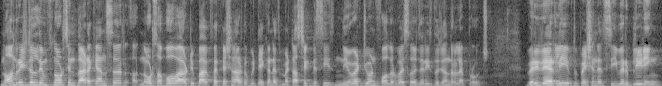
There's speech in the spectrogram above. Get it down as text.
non-regional lymph nodes in bladder cancer, uh, nodes above aortic bifurcation are to be taken as metastatic disease. Neoadjuvant followed by surgery is the general approach. Very rarely, if the patient has severe bleeding,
